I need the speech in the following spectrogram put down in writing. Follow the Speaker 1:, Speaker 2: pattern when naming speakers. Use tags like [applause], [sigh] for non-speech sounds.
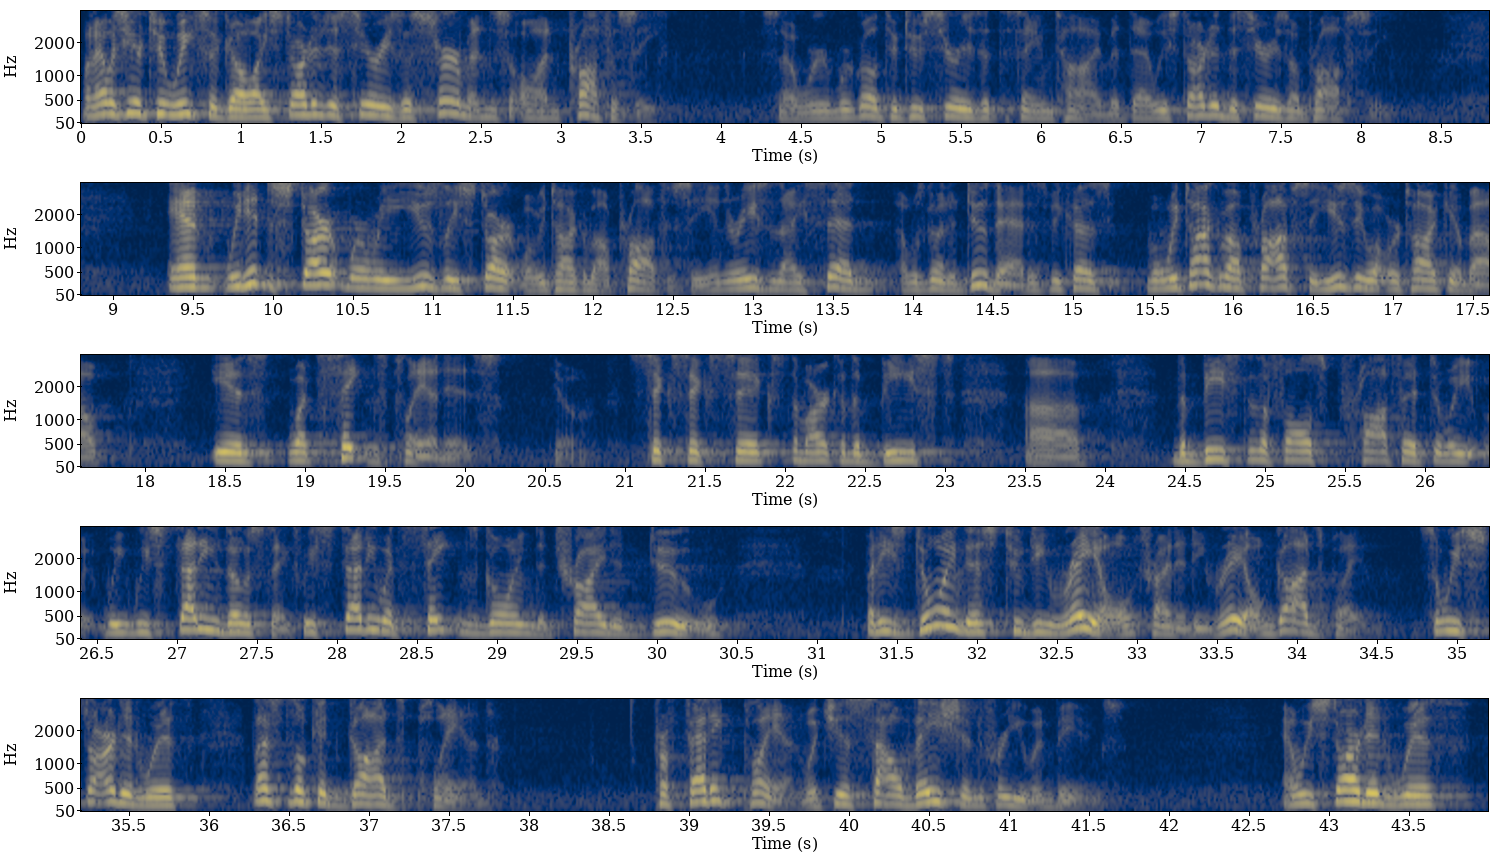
Speaker 1: When I was here two weeks ago, I started a series of sermons on prophecy. So we're, we're going through two series at the same time, but uh, we started the series on prophecy. And we didn't start where we usually start when we talk about prophecy. And the reason I said I was going to do that is because when we talk about prophecy, usually what we're talking about is what Satan's plan is. You know, 666, the mark of the beast, uh, the beast and the false prophet. We, we, we study those things. We study what Satan's going to try to do, but he's doing this to derail, try to derail God's plan. So we started with let's look at God's plan, prophetic plan, which is salvation for human beings. And we started with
